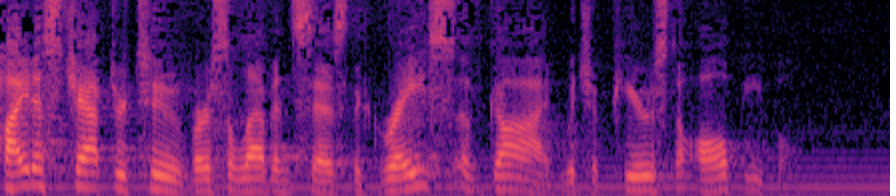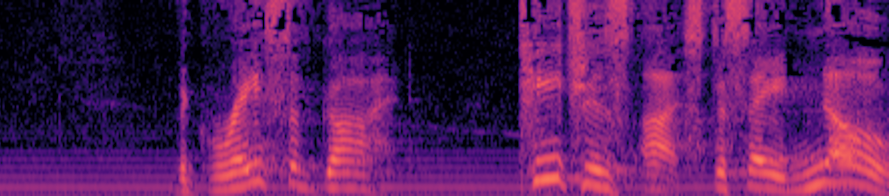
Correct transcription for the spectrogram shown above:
Titus chapter 2, verse 11 says, The grace of God which appears to all people. The grace of God teaches us to say no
